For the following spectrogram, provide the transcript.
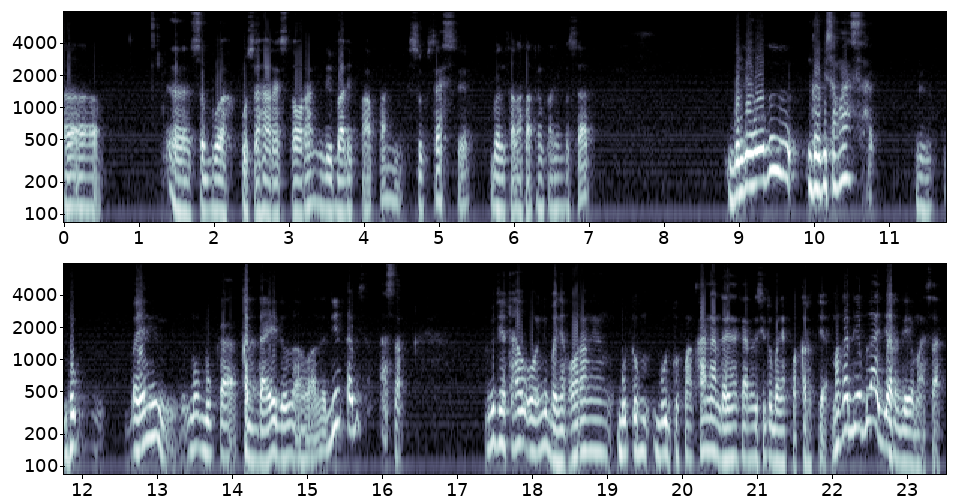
uh, uh, sebuah usaha restoran di Balikpapan sukses ya. Dan salah satu yang paling besar. Beliau itu nggak bisa masak gitu. bayangin mau buka kedai dulu awalnya dia nggak bisa masak tapi dia tahu oh ini banyak orang yang butuh butuh makanan dan karena di situ banyak pekerja. Maka dia belajar dia masak.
